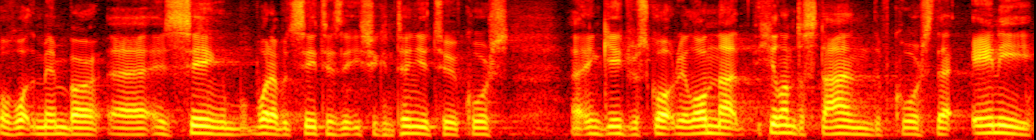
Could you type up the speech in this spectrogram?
of what the member uh, is saying. What I would say to is that he should continue to, of course, uh, engage with ScotRail on that. He'll understand, of course, that any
